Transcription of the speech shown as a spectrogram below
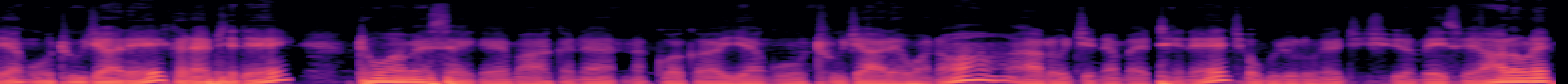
ရန်ကိုထူကြတယ်ခဏဖြစ်တယ်ထိုးရမယ့်စိုက်ကဲမှာခဏနှစ်ကွက်ကရန်ကိုထူကြတယ်ပေါ့နော်အားလုံးကျင်းနေမယ်ထင်တယ်ကျော်ဗီဒီယိုလေးဝင်ကြည့်ရှုတဲ့မိတ်ဆွေအားလုံးလည်း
